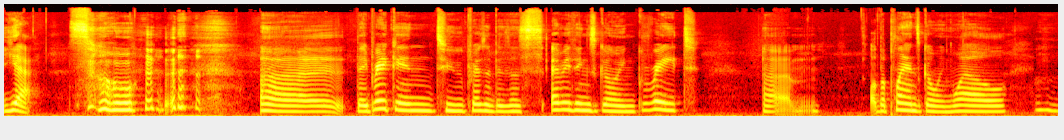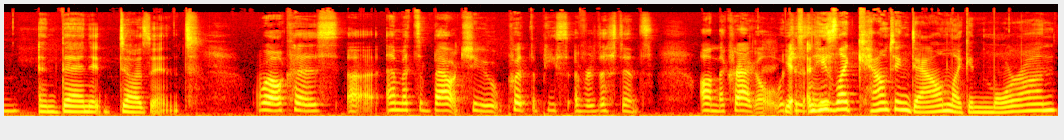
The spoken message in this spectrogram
yeah. So uh they break into present business. Everything's going great. Um the plan's going well Mm-hmm. and then it doesn't. Well, because uh, Emmett's about to put the piece of resistance on the Kragle, which yes, and a- he's like counting down like a moron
